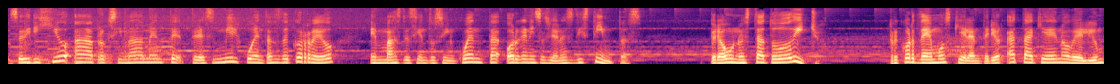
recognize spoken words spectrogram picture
se dirigió a aproximadamente 3.000 cuentas de correo en más de 150 organizaciones distintas. Pero aún no está todo dicho. Recordemos que el anterior ataque de Novelium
